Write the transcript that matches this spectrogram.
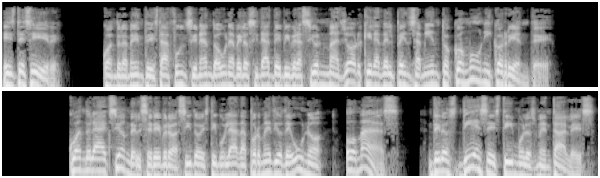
Es decir, cuando la mente está funcionando a una velocidad de vibración mayor que la del pensamiento común y corriente. Cuando la acción del cerebro ha sido estimulada por medio de uno o más de los diez estímulos mentales,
